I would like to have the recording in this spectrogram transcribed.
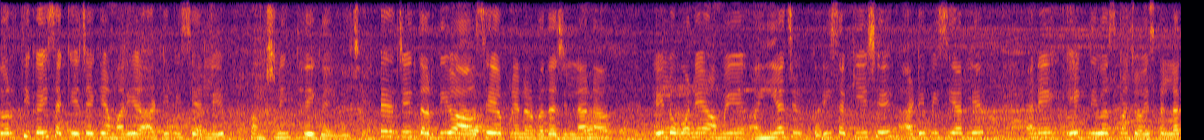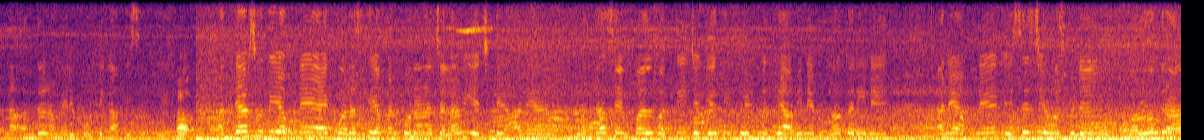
ગર્વથી કહી શકીએ છીએ કે અમારી આરટીપીસીઆર લેબ ફંક્શનિંગ થઈ ગયેલી છે. જે દર્દીઓ આવશે આપણે નર્મદા જિલ્લાના, એ લોકોને અમે અહીંયા જ કરી શકીએ છીએ આરટીપીસીઆર લેબ. અને એક દિવસમાં ચોવીસ કલાકના અંદર અમે રિપોર્ટિંગ આપી શકીએ. અત્યાર સુધી આપણે એક વર્ષથી આપણે કોરોના ચલાવીએ છીએ અને બધા સેમ્પલ બધી જગ્યાથી ફિલ્ડમાંથી આવીને ભેગા કરીને અને આપણે એસએસજી હોસ્પિટલ વડોદરા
